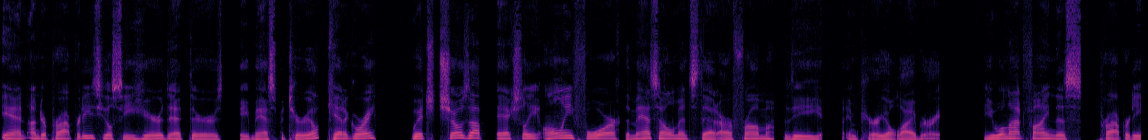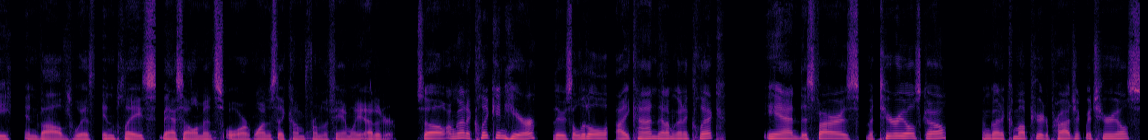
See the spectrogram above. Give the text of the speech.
And under properties, you'll see here that there's a mass material category, which shows up actually only for the mass elements that are from the Imperial Library. You will not find this property involved with in place mass elements or ones that come from the family editor. So I'm going to click in here. There's a little icon that I'm going to click. And as far as materials go, I'm going to come up here to project materials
